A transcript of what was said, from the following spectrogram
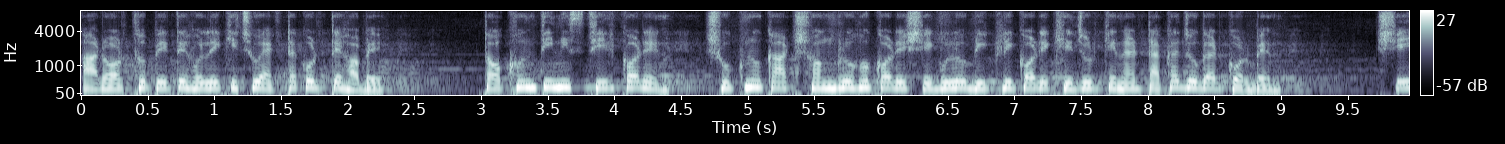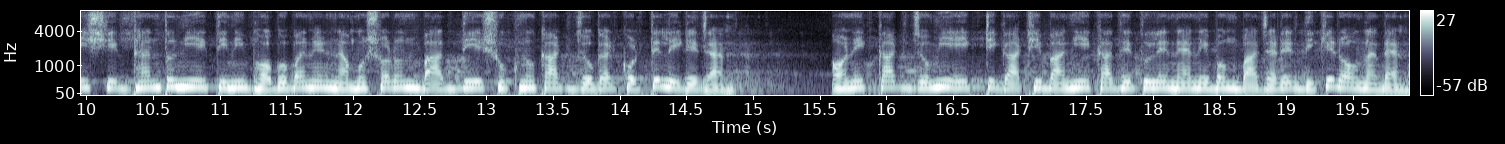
আর অর্থ পেতে হলে কিছু একটা করতে হবে। তখন তিনি স্থির করেন, শুকনো কাঠ সংগ্রহ করে সেগুলো বিক্রি করে খেজুর কেনার টাকা জোগাড় করবেন। সেই সিদ্ধান্ত নিয়ে তিনি ভগবানের নামস্মরণ বাদ দিয়ে শুকনো কাঠ জোগাড় করতে লেগে যান। অনেক কাঠ জমিয়ে একটি গাঠি বানিয়ে কাঁধে তুলে নেন এবং বাজারের দিকে রওনা দেন।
